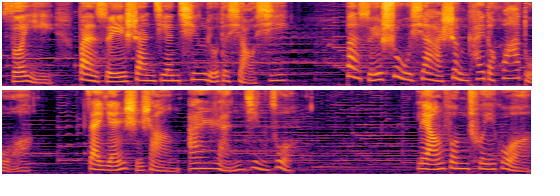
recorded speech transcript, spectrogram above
所以伴随山间清流的小溪，伴随树下盛开的花朵，在岩石上安然静坐。凉风吹过，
